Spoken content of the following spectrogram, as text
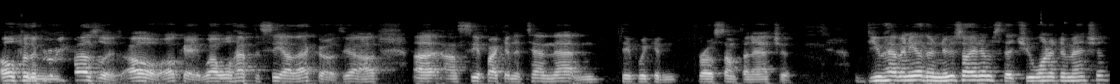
Oh, for the Groovy Puzzlers. Oh, okay. Well, we'll have to see how that goes. Yeah, I'll, uh, I'll see if I can attend that and see if we can throw something at you. Do you have any other news items that you wanted to mention?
